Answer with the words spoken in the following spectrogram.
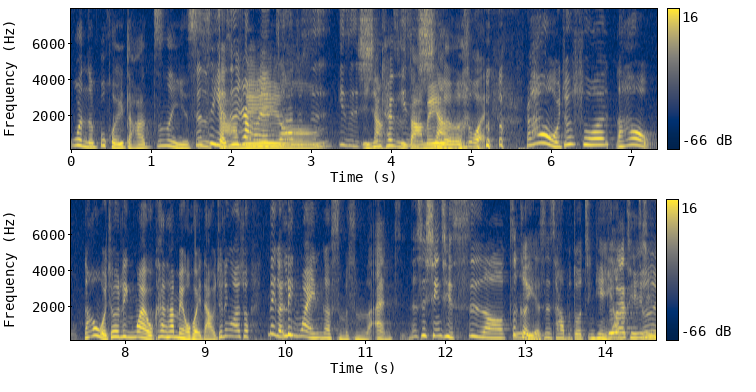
问的不回答，真的也是，就是也是让人家就是一直想，开始打没了，对。然后我就说，然后。然后我就另外，我看他没有回答，我就另外说那个另外那个什么什么的案子，那是星期四哦，这个也是差不多今天也要，嗯、就是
